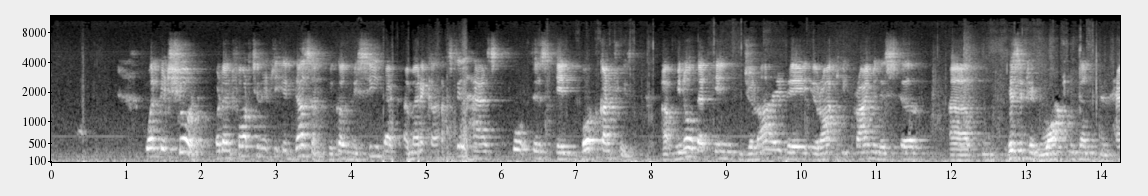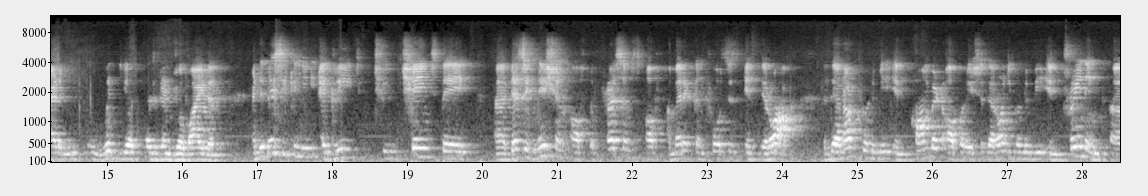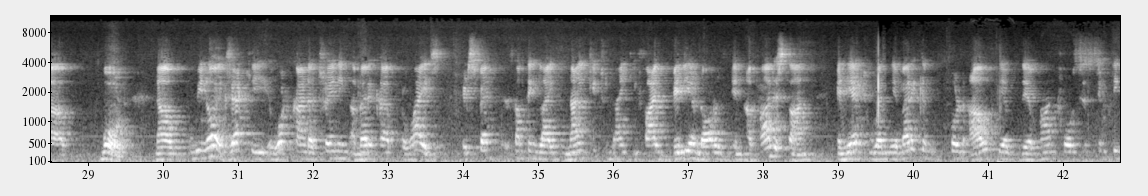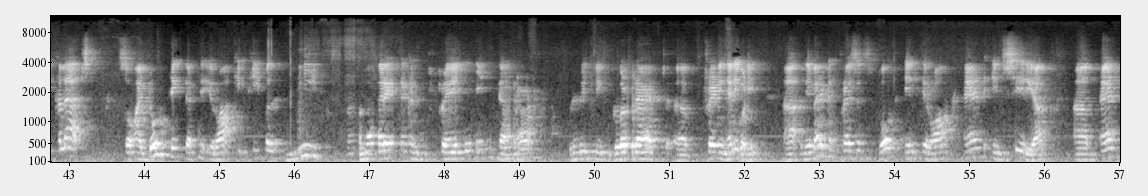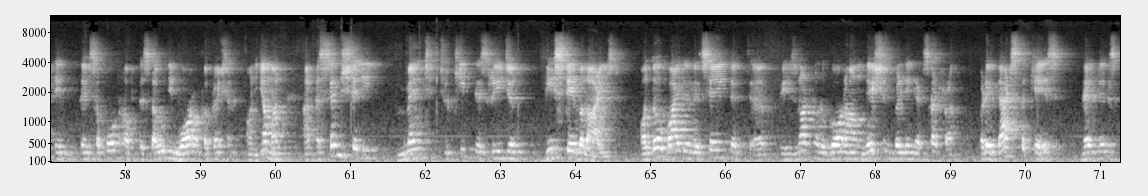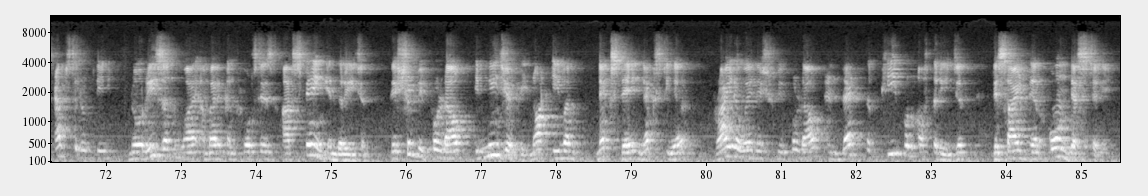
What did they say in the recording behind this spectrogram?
Well, it should, but unfortunately it doesn't because we see that America still has forces in both countries. Uh, we know that in July, the Iraqi prime minister uh, visited Washington and had a meeting with US President Joe Biden, and they basically agreed to change the uh, designation of the presence of American forces in Iraq they are not going to be in combat operations, they're only going to be in training uh, mode. Now, we know exactly what kind of training America provides. It spent something like 90 to 95 billion dollars in Afghanistan, and yet when the Americans pulled out, their, their armed forces simply collapsed. So I don't think that the Iraqi people need American training. They're not really good at uh, training anybody. Uh, the American presence both in Iraq and in Syria um, and in, in, support of the Saudi war of aggression on Yemen are essentially meant to keep this region destabilized. Although Biden is saying that uh, he's not going to go around nation building, etc., but if that's the case, then there is absolutely no reason why American forces are staying in the region. They should be pulled out immediately, not even next day, next year, right away they should be pulled out and let the people of the region decide their own destiny.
